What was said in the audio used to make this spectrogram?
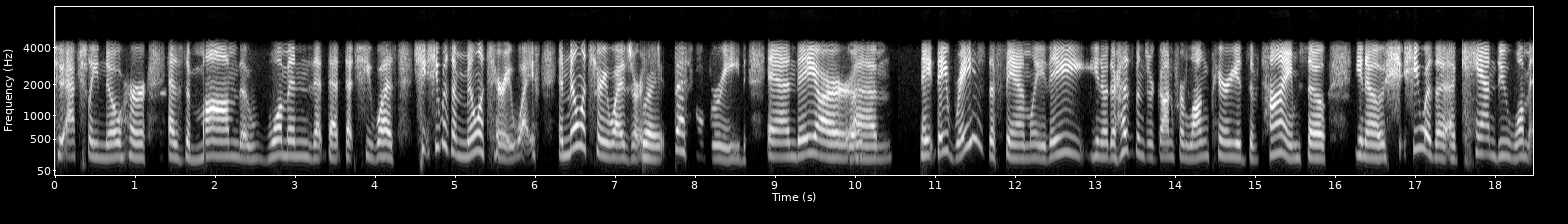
to actually know her as the mom, the woman that, that, that she was. She, she was a military wife, and military wives are right. a special breed, and they are. Right. Um, they they raise the family they you know their husbands are gone for long periods of time so you know she, she was a, a can do woman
